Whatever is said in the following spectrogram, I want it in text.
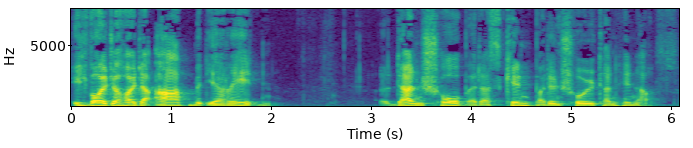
ich wollte heute Abend mit ihr reden. Dann schob er das Kind bei den Schultern hinaus.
